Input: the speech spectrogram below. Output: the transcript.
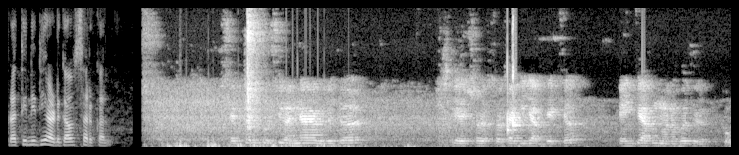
प्रतिनिधी अडगाव सर्कल. शेतकरी कृषी अन्यायाविरुद्ध हे सोसायटीचे अध्यक्ष यांचे आपण मनोगत हो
